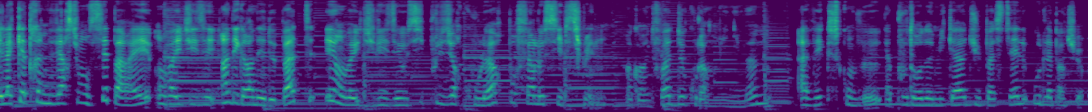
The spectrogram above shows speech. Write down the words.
Et la quatrième version c'est pareil, on va utiliser un dégradé de pâte et on va utiliser aussi plusieurs couleurs pour faire le seal screen. Encore une fois, deux couleurs minimum avec ce qu'on veut, la poudre de mica, du pastel ou de la peinture.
